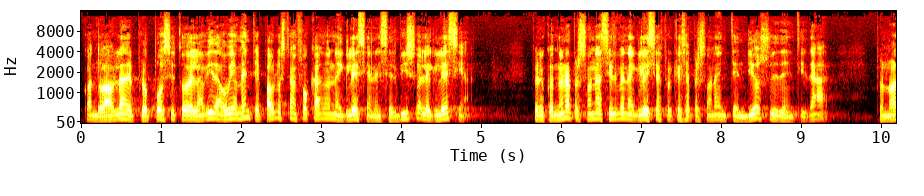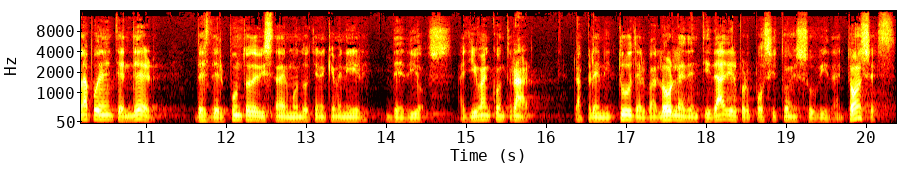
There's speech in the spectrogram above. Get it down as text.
cuando habla del propósito de la vida. Obviamente, Pablo está enfocado en la iglesia, en el servicio a la iglesia. Pero cuando una persona sirve en la iglesia es porque esa persona entendió su identidad, pero no la puede entender desde el punto de vista del mundo, tiene que venir de Dios. Allí va a encontrar la plenitud, el valor, la identidad y el propósito en su vida. Entonces,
